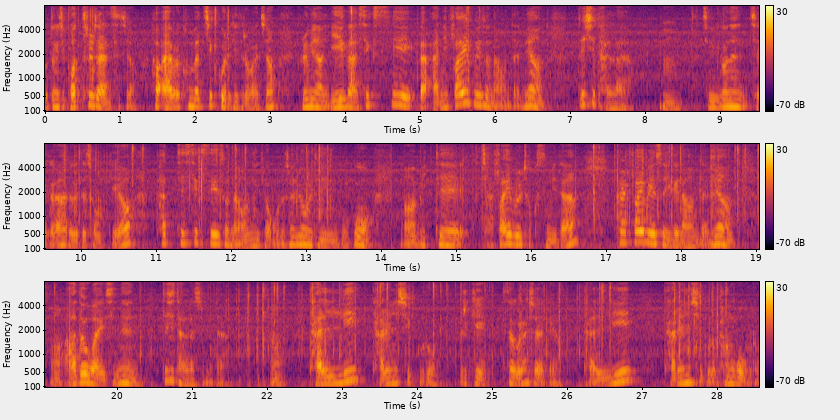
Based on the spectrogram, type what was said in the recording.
보통 이제 버트를 잘 안 쓰죠. however, 컴마 찍고 이렇게 들어가죠. 그러면 얘가 6가 아닌 5에서 나온다면 뜻이 달라요. 음, 지금 이거는 제가 여기다 적을게요. 파트 6에서 나오는 경우를 설명을 드리는 거고 어, 밑에 자 5를 적습니다. 8, 5에서 이게 나온다면 어, otherwise는 뜻이 달라집니다. 어, 달리 다른 식으로 이렇게 해석을 하셔야 돼요. 달리 다른 식으로 방법으로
